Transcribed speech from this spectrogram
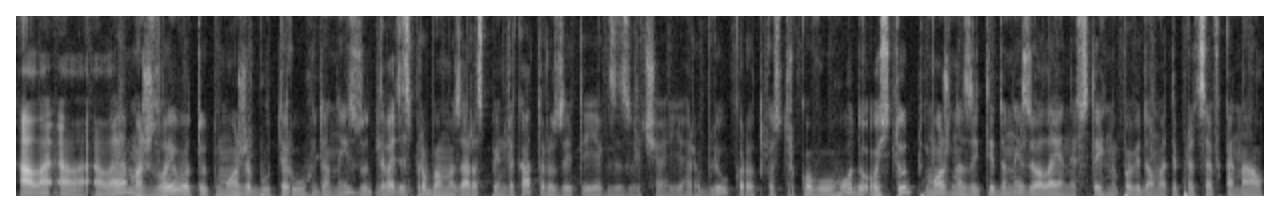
але, але, але, можливо, тут може бути рух донизу. Давайте спробуємо зараз по індикатору зайти, як зазвичай я роблю короткострокову угоду. Ось тут можна зайти донизу, але я не встигну повідомити про це в канал.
